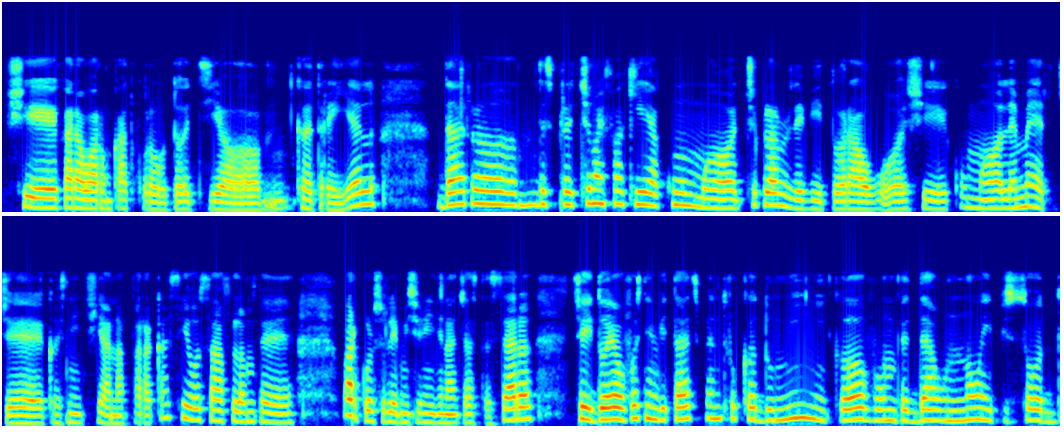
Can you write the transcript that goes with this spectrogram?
și care au aruncat cu răutăți uh, către el. Dar uh, despre ce mai fac ei acum, ce planuri de viitor au și cum le merge căsnicia în afara casei, o să aflăm pe parcursul emisiunii din această seară. Cei doi au fost invitați pentru că duminică vom vedea un nou episod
